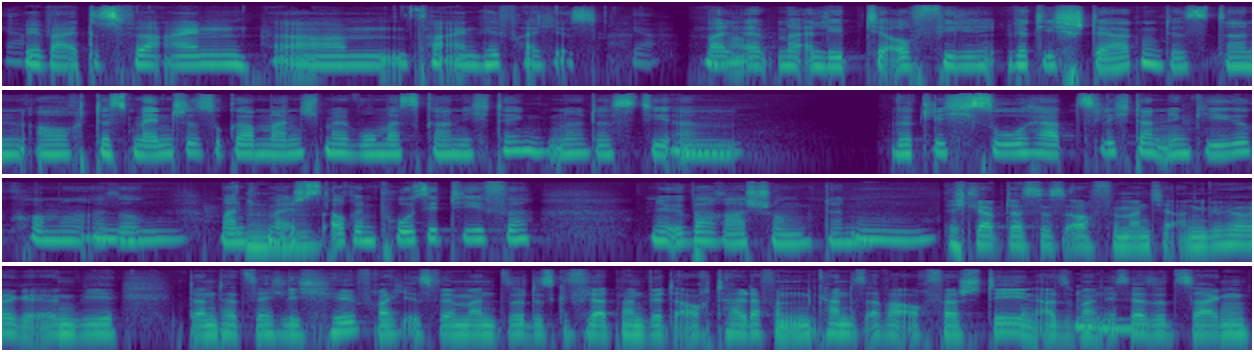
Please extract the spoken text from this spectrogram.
ja. wie weit es für einen, ähm, für einen hilfreich ist. Ja. Weil ja. man erlebt ja auch viel wirklich Stärkendes dann auch, dass Menschen sogar manchmal, wo man es gar nicht denkt, ne, dass die einem mhm. wirklich so herzlich dann entgegenkommen. Also mhm. manchmal mhm. ist es auch im Positive eine Überraschung dann. Mhm. Ich glaube, dass es auch für manche Angehörige irgendwie dann tatsächlich hilfreich ist, wenn man so das Gefühl hat, man wird auch Teil davon und kann es aber auch verstehen. Also man mhm. ist ja sozusagen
